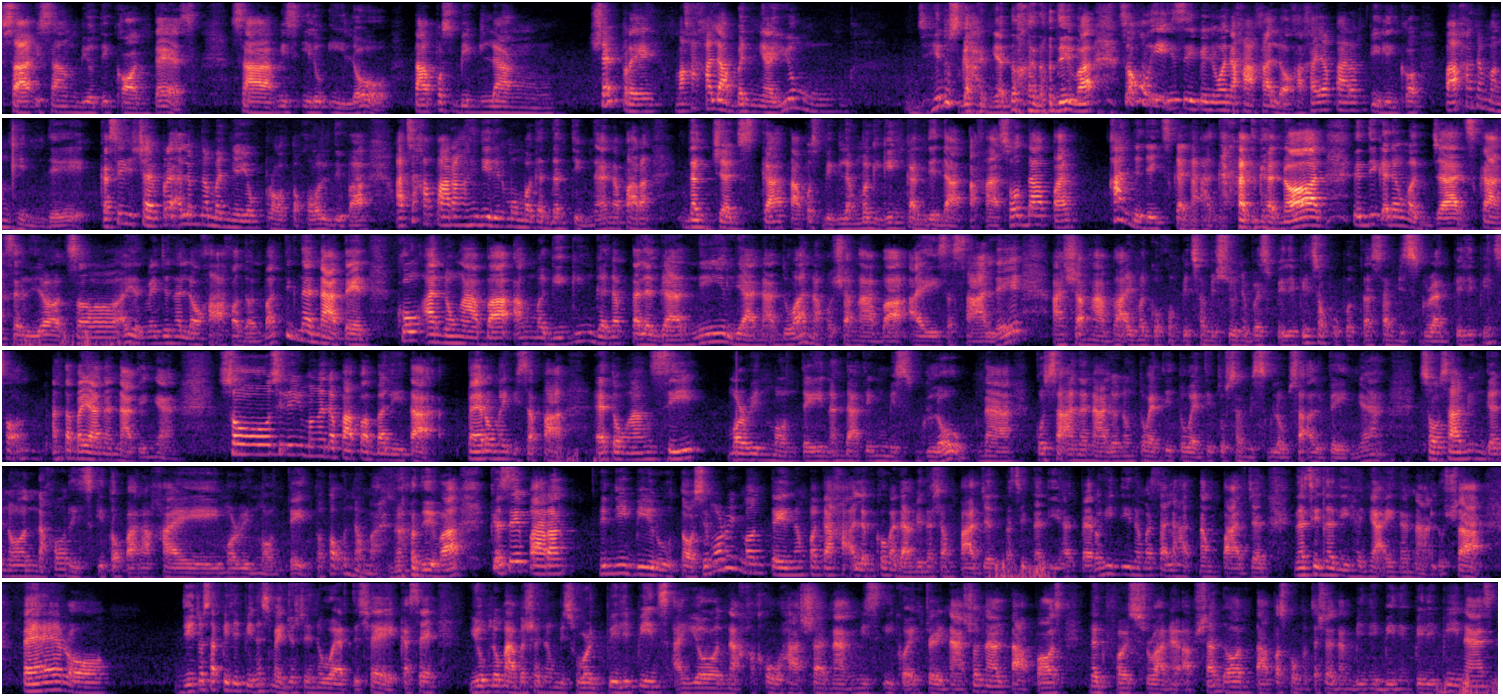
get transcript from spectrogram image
Sa isang beauty contest sa Miss Iloilo. Tapos biglang, syempre, makakalaban niya yung hinusgahan niya doon, ano, di ba? So kung iisipin mo nakakaloka, kaya parang feeling ko, baka namang hindi. Kasi syempre alam naman niya yung protocol, di ba? At saka parang hindi rin mo magandang tignan na parang nag-judge ka tapos biglang magiging kandidata ka. So dapat candidates ka na agad. Ganon. Hindi ka nang mag-judge. Cancel yon So, ayun, medyo naloka ako doon. But tignan natin kung ano nga ba ang magiging ganap talaga ni Liana Aduana. Kung siya nga ba ay sasali, ah, siya nga ba ay magkukumpit sa Miss Universe Philippines o pupunta sa Miss Grand Philippines. So, ang, ang tabayanan natin yan. So, sila yung mga napapabalita. Pero may isa pa. Ito nga si Maureen Montaigne, ang dating Miss Globe, na kung saan nanalo ng 2022 sa Miss Globe sa Albania. So, sabing ganon, nako, risky to para kay Maureen Montaigne. Totoo naman, no? di ba? Kasi parang hindi biro to. Si Maureen Montaigne, ang pagkakaalam ko, madami na siyang pageant na sinalihan. Pero hindi naman sa lahat ng pageant na sinalihan niya ay nanalo siya. Pero, dito sa Pilipinas, medyo sinuwerte siya eh. Kasi yung lumabas siya ng Miss World Philippines, ayon, nakakuha siya ng Miss Eco International, tapos nag-first runner-up siya doon, tapos pumunta siya ng Binibining Pilipinas,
